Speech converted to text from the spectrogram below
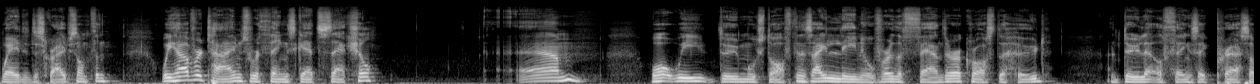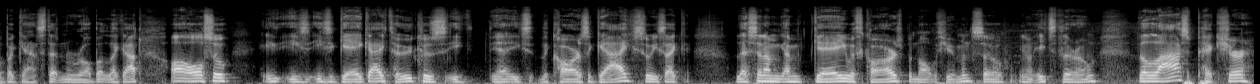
way to describe something. We have our times where things get sexual. Um what we do most often is I lean over the fender across the hood and do little things like press up against it and rub it like that. Oh, also he, he's he's a gay guy too because he yeah he's the car's a guy, so he's like, listen, I'm I'm gay with cars but not with humans, so you know each their own. The last picture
